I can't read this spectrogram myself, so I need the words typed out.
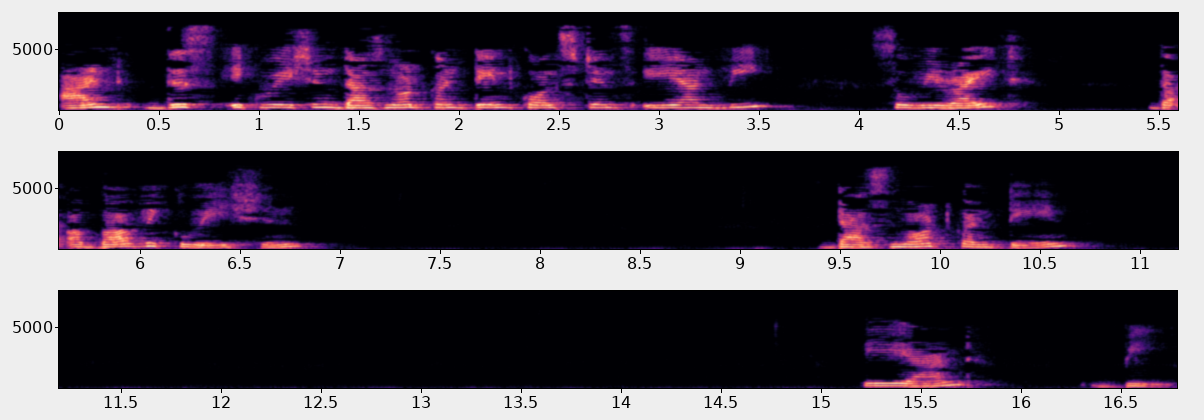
and this equation does not contain constants a and b. So we write the above equation does not contain a and b.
